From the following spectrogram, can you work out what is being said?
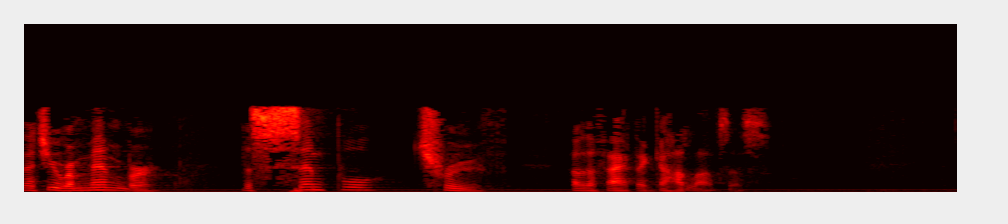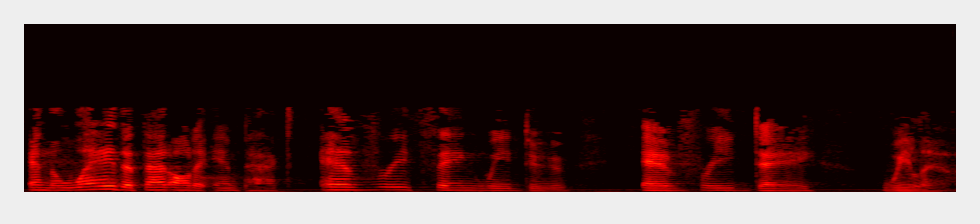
that you remember the simple truth of the fact that God loves us. And the way that that ought to impact everything we do every day we live.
